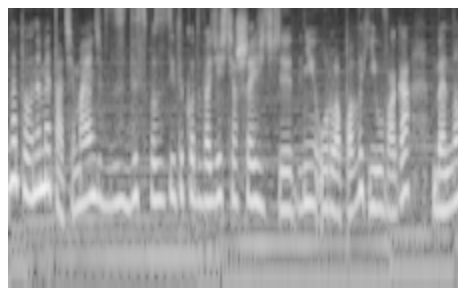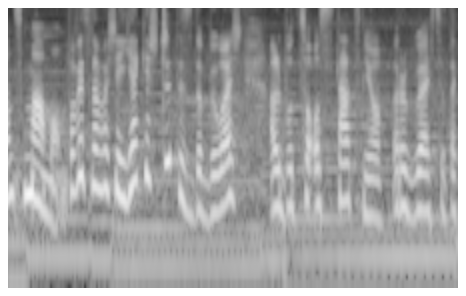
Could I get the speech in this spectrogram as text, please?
na pełnym etacie, mając z dyspozycji tylko 26 dni urlopowych i uwaga, będąc mamą. Powiedz nam właśnie, jakie szczyty zdobyłaś, albo co ostatnio robiłaś, co tak,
